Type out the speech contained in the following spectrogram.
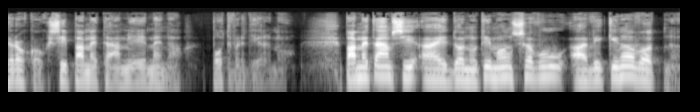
rokoch si pamätám jej meno, potvrdil mu. Pamätám si aj Donu Timonsovú a Vicky Novotnú.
